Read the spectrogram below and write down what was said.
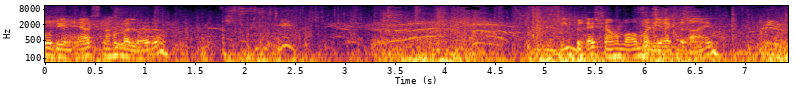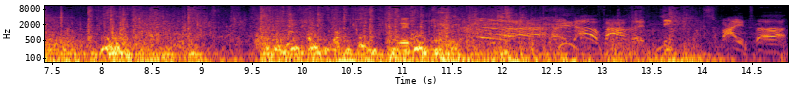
So, den ersten haben wir, Leute. Die Bresche haben wir auch mal direkt rein. Sehr gut. Da waren nichts weiter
